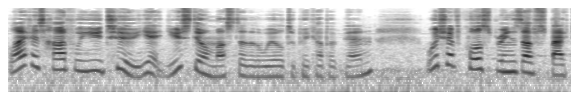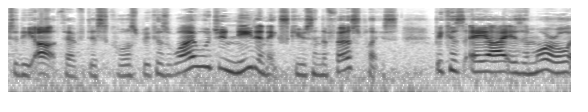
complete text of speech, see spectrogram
Life is hard for you too, yet you still muster the will to pick up a pen. Which of course brings us back to the art theft discourse because why would you need an excuse in the first place? Because AI is immoral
